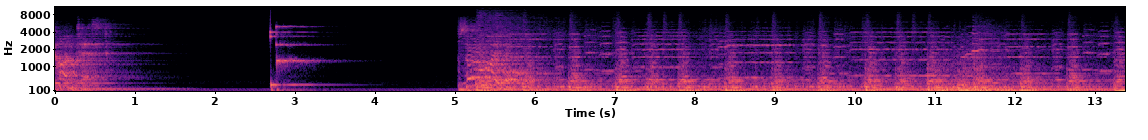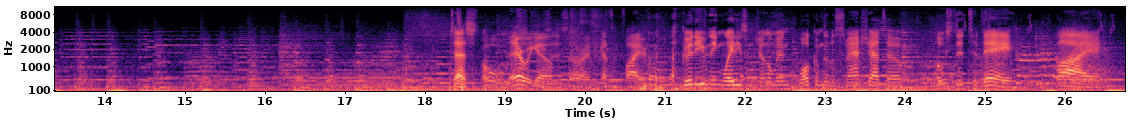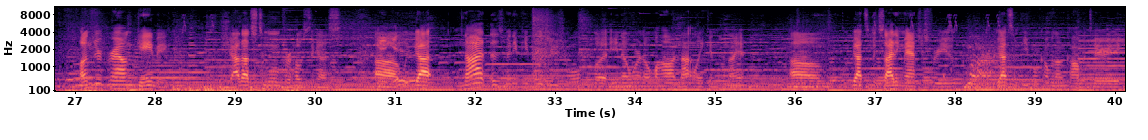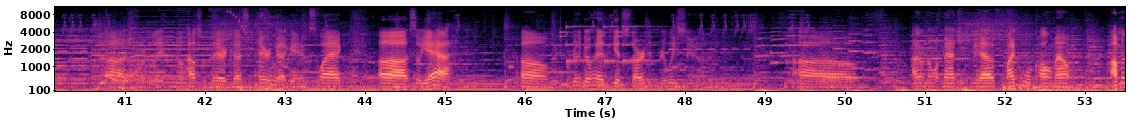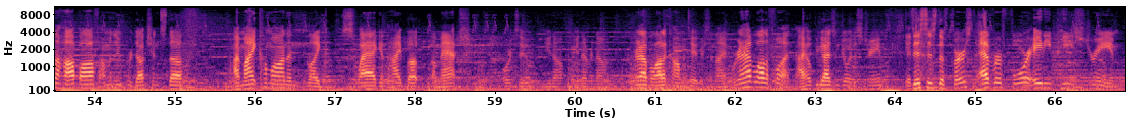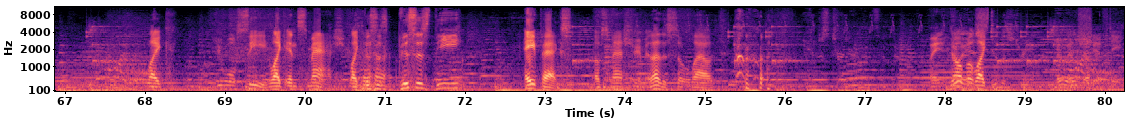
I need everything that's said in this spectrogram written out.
No contest. Survival. Test. Oh, There we go. All right, we got some fire. Good evening, ladies and gentlemen. Welcome to the Smash Chateau, hosted today by Underground Gaming. Shoutouts to them for hosting us. Uh, Yeah. We've got not as many people as usual, but you know we're in Omaha, not Lincoln tonight. Um, we've got some exciting matches for you. We've got some people coming on commentary uh, shortly. No house with the haircut, haircut game swag. Uh, so yeah, um, we're gonna go ahead and get started really soon. Um, I don't know what matches we have. Michael will call them out. I'm gonna hop off. I'm gonna do production stuff. I might come on and like swag and hype up a match or two. You know, you never know. We're gonna have a lot of commentators tonight. We're gonna have a lot of fun. I hope you guys enjoy the stream. Good this time. is the first ever 480p stream. Like you will see, like in Smash. Like this is this is the apex of Smash stream. That is so loud. Wait, no, but like to the stream. who is Shifty?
